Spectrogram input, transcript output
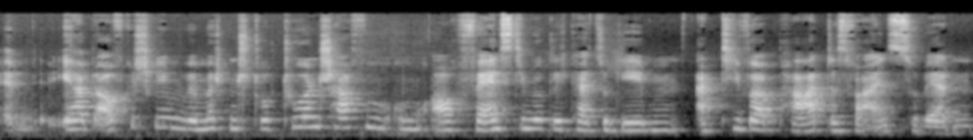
Äh, ihr habt aufgeschrieben, wir möchten Strukturen schaffen, um auch Fans die Möglichkeit zu geben, aktiver Part des Vereins zu werden,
